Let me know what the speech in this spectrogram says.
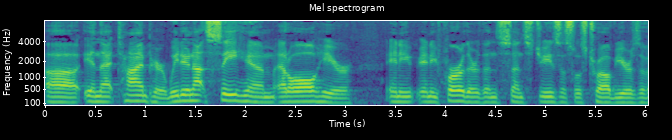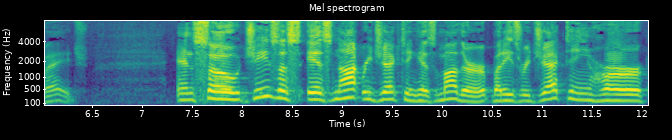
uh, in that time period. We do not see him at all here any, any further than since Jesus was 12 years of age. And so Jesus is not rejecting his mother, but he's rejecting her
